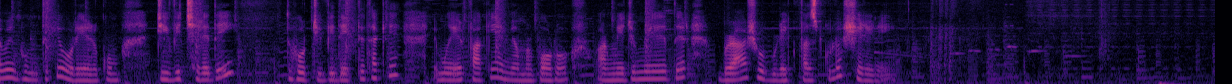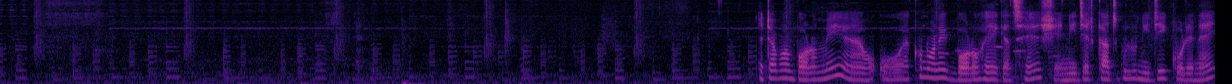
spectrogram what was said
আমি ঘুম থেকে ওরে এরকম টিভি ছেড়ে দিই। তো টিভি দেখতে থাকে এবং এর ফাঁকে আমি আমার বড় আর মেজো মেয়েদের ব্রাশ ও ব্রেকফাস্টগুলো সেরে নিই। এটা আমার বড় মেয়ে ও এখন অনেক বড় হয়ে গেছে। সে নিজের কাজগুলো নিজেই করে নেয়।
